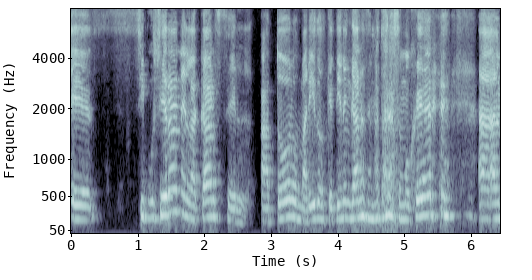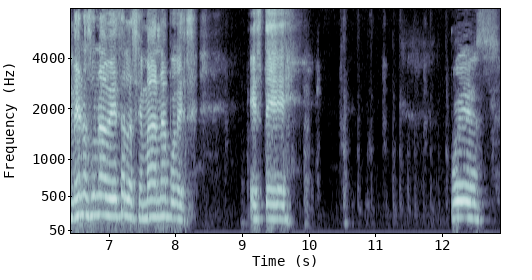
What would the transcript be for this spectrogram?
Eh, si pusieran en la cárcel a todos los maridos que tienen ganas de matar a su mujer, al menos una vez a la semana, pues, este, Pues.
